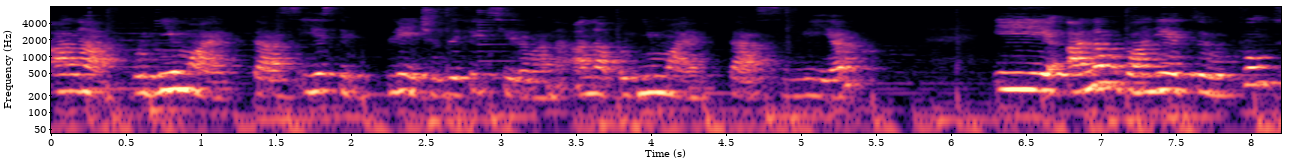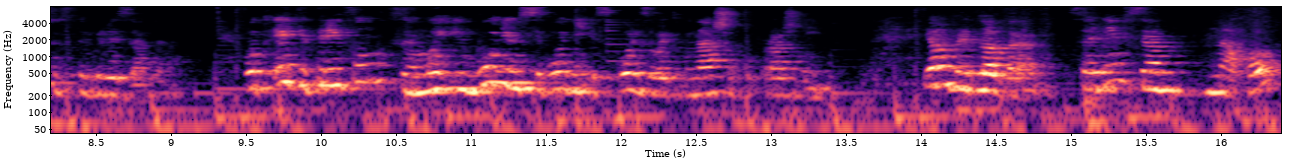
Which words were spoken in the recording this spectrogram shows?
Она поднимает таз. Если плечи зафиксированы, она поднимает таз вверх. И она выполняет функцию стабилизатора. Вот эти три функции мы и будем сегодня использовать в наших упражнениях. Я вам предлагаю, садимся на пол.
